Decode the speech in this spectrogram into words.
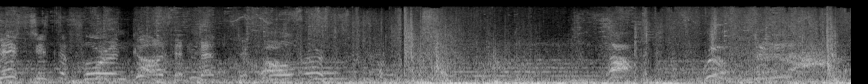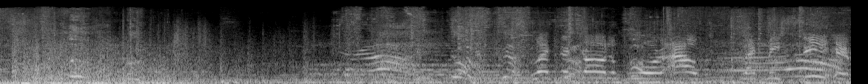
This is the foreign god that bends it over? Let the god of war out! Let me see him!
